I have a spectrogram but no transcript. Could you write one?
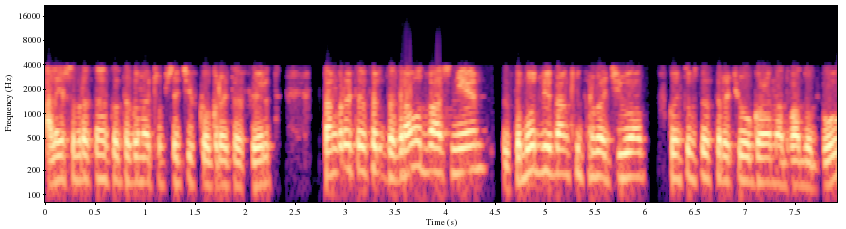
ale jeszcze wracając do tego meczu przeciwko Greuther tam Greuther Fürth zagrało odważnie, zdobyło dwie bramki, prowadziło, w końcówce straciło gola na 2 do 2.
